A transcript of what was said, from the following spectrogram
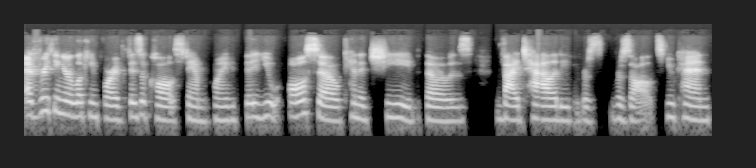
everything you're looking for a physical standpoint, but you also can achieve those vitality res- results. You can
